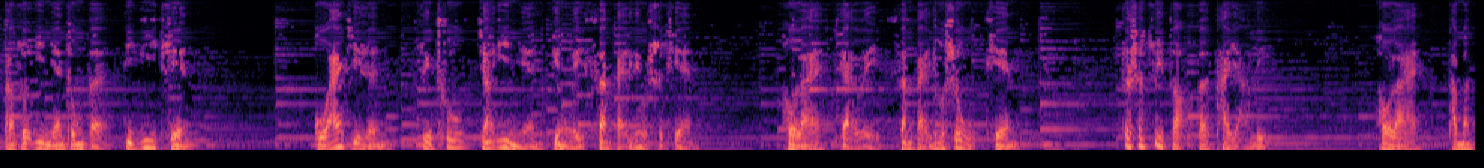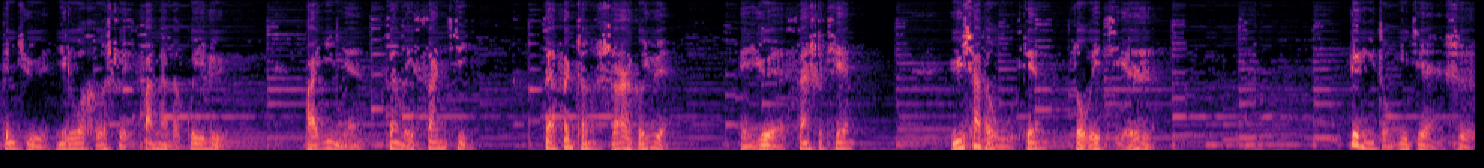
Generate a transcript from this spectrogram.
当作一年中的第一天。古埃及人最初将一年定为三百六十天，后来改为三百六十五天，这是最早的太阳历。后来，他们根据尼罗河水泛滥的规律。把一年分为三季，再分成十二个月，每月三十天，余下的五天作为节日。另一种意见是，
